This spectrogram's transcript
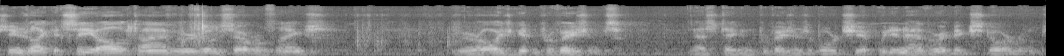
Seems like at sea all the time we were doing several things. We were always getting provisions. That's taking provisions aboard ship. We didn't have very big storerooms.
